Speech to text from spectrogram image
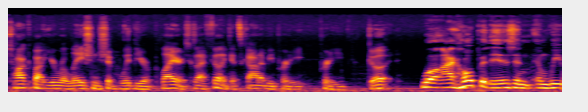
Talk about your relationship with your players because I feel like it's got to be pretty pretty good. Well, I hope it is, and, and we,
